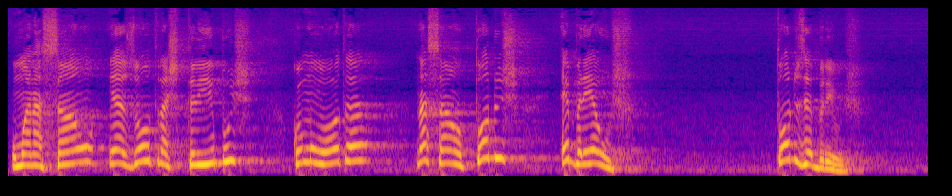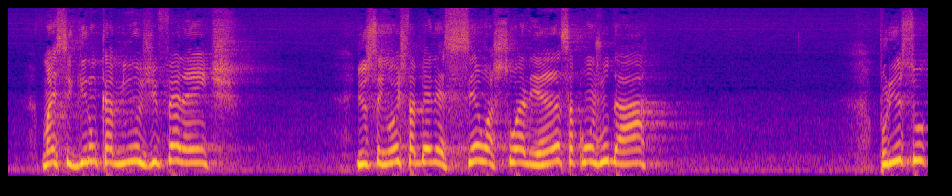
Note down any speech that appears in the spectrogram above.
uma nação, e as outras tribos como outra nação, todos hebreus. Todos hebreus. Mas seguiram caminhos diferentes. E o Senhor estabeleceu a sua aliança com Judá. Por isso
